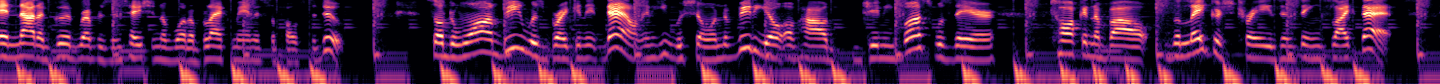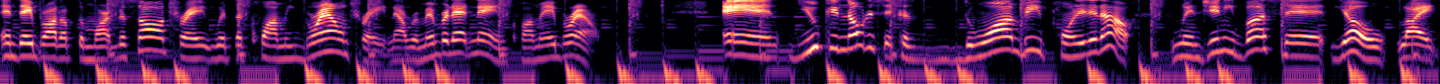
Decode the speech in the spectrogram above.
and not a good representation of what a black man is supposed to do. So Dwann B was breaking it down and he was showing the video of how Jeanie Buss was there talking about the Lakers trades and things like that and they brought up the Marc Gasol trade with the Kwame Brown trade. Now remember that name, Kwame Brown. And you can notice it because Dwann B pointed it out. When Jeanie Buss said, yo, like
